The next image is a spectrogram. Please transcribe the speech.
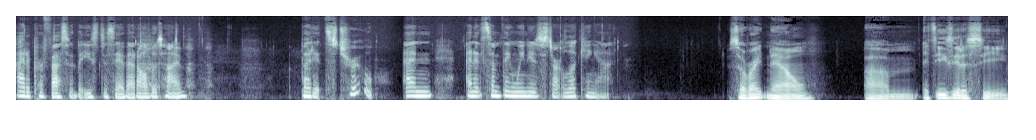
I had a professor that used to say that all the time. But it's true. And and it's something we need to start looking at. So right now, um, it's easy to see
